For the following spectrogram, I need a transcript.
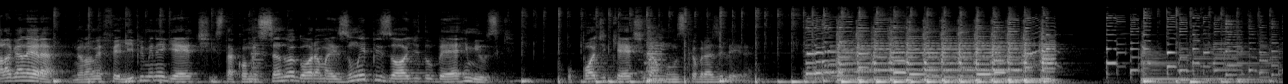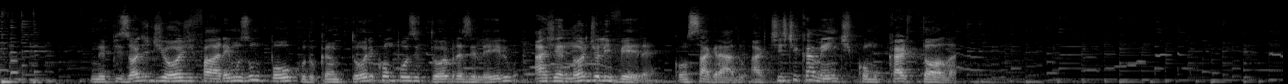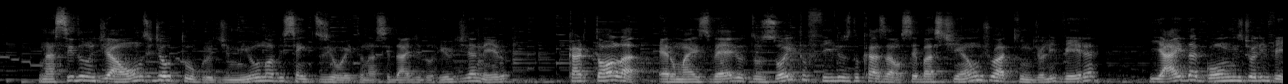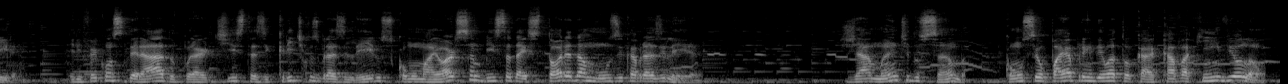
Fala galera, meu nome é Felipe Meneghetti e está começando agora mais um episódio do BR Music, o podcast da música brasileira. No episódio de hoje falaremos um pouco do cantor e compositor brasileiro Agenor de Oliveira, consagrado artisticamente como Cartola. Nascido no dia 11 de outubro de 1908 na cidade do Rio de Janeiro, Cartola era o mais velho dos oito filhos do casal Sebastião Joaquim de Oliveira e Aida Gomes de Oliveira. Ele foi considerado por artistas e críticos brasileiros como o maior sambista da história da música brasileira. Já amante do samba, com seu pai aprendeu a tocar cavaquinho e violão.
